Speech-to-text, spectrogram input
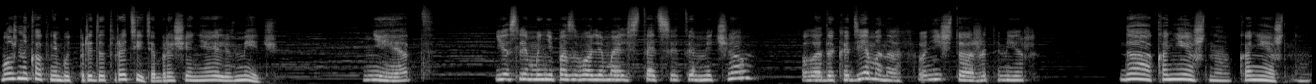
можно как-нибудь предотвратить обращение Эли в меч?» Нет. Если мы не позволим Эль стать святым мечом, владыка демонов уничтожит мир. Да, конечно, конечно.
